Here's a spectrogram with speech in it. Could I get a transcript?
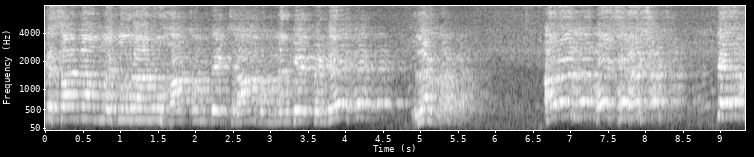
ਕਿਸਾਨਾਂ ਮਜ਼ਦੂਰਾਂ ਨੂੰ ਹਾਕਮ ਦੇ ਖਿਲਾਫ ਨੰਗੇ ਪਿੰਡੇ ਲੜਨਾ ਔਰ ਉਹ ਸੰਘਰਸ਼ 13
